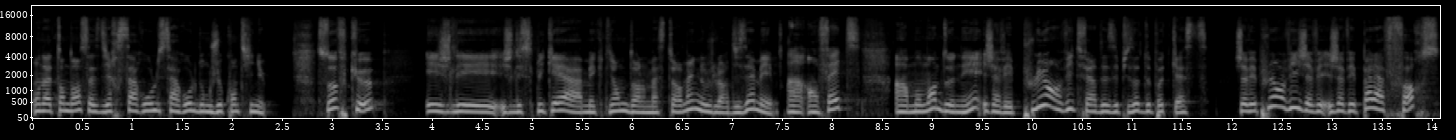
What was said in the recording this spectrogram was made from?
on a tendance à se dire ça roule, ça roule, donc je continue. Sauf que et je l'ai, je l'expliquais à mes clientes dans le mastermind où je leur disais, mais en fait, à un moment donné, j'avais plus envie de faire des épisodes de podcast. J'avais plus envie, j'avais j'avais pas la force,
